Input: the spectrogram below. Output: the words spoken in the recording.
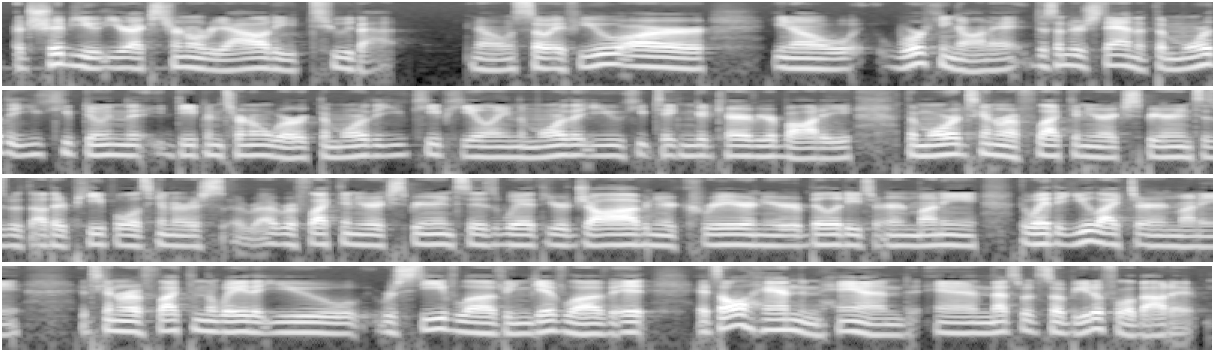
attribute your external reality to that. You know, so if you are you know, working on it, just understand that the more that you keep doing the deep internal work, the more that you keep healing, the more that you keep taking good care of your body, the more it's going to reflect in your experiences with other people. It's going to res- reflect in your experiences with your job and your career and your ability to earn money the way that you like to earn money. It's going to reflect in the way that you receive love and give love. It it's all hand in hand, and that's what's so beautiful about it.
